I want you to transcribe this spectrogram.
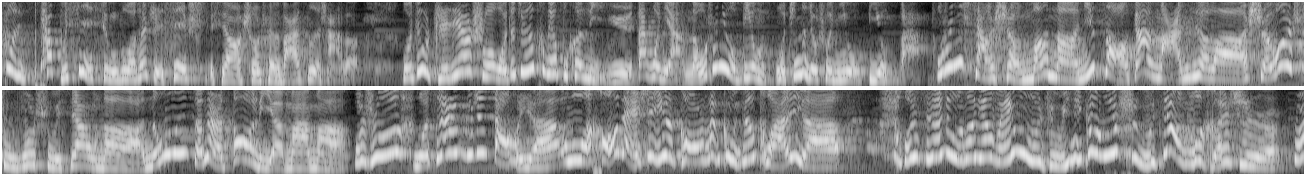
不，他不信星座，他只信属相、生辰八字啥的。我就直接说，我就觉得特别不可理喻。大过年的，我说你有病，我真的就说你有病吧。我说你想什么呢？你早干嘛去了？什么属不属相的？能不能讲点道理啊，妈妈？我说我虽然不是党员，我好歹是一个高中的共青团员。我学这么多年唯物主义，你告诉我属相不合适？我说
